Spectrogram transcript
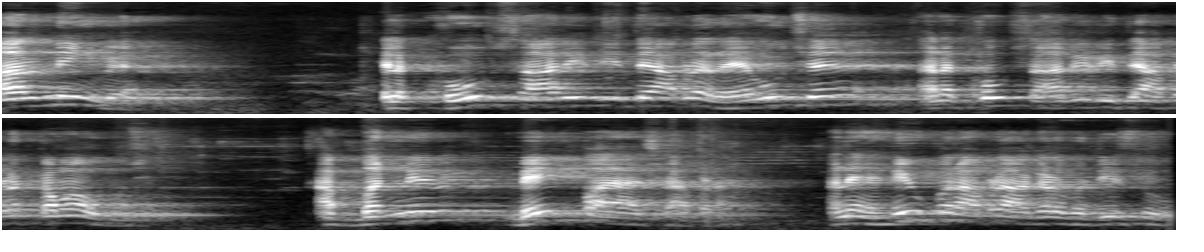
અર્નિંગ વેલ એટલે ખૂબ સારી રીતે આપણે રહેવું છે અને ખૂબ સારી રીતે આપણે કમાવવું છે. આ બંને મેઇન પાયા છે આપણા. અને એની ઉપર આપણે આગળ વધીશું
